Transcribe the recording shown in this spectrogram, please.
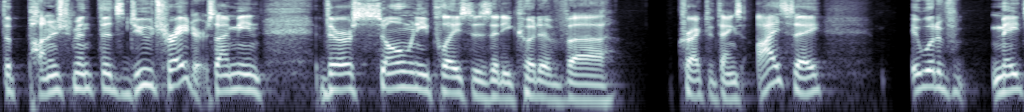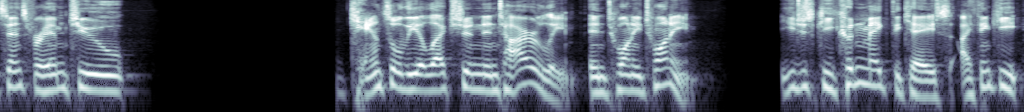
the punishment that's due traitors. I mean, there are so many places that he could have, uh, corrected things. I say it would have made sense for him to cancel the election entirely in 2020. He just he couldn't make the case. I think he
